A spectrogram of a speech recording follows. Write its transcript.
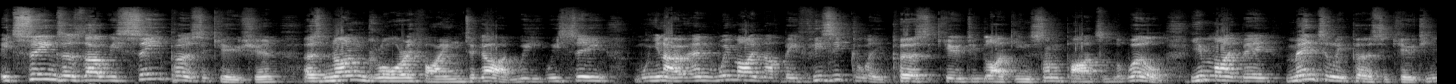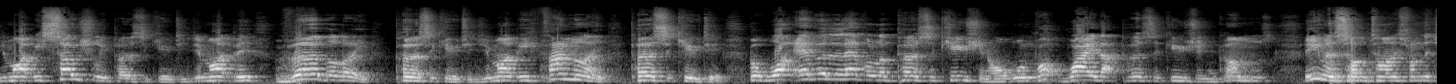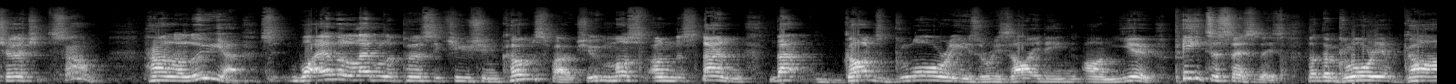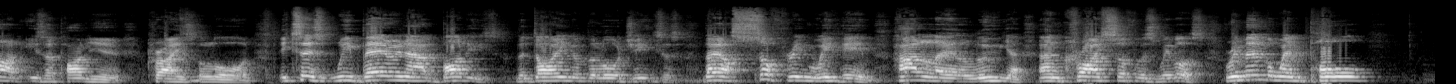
It seems as though we see persecution as non glorifying to God. We, we see, you know, and we might not be physically persecuted like in some parts of the world. You might be mentally persecuted, you might be socially persecuted, you might be verbally persecuted, you might be family persecuted. But whatever level of persecution or what way that persecution comes, even sometimes from the church itself. Hallelujah. Whatever level of persecution comes, folks, you must understand that God's glory is residing on you. Peter says this that the glory of God is upon you. Praise the Lord. It says, We bear in our bodies the dying of the Lord Jesus. They are suffering with him. Hallelujah. And Christ suffers with us. Remember when Paul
